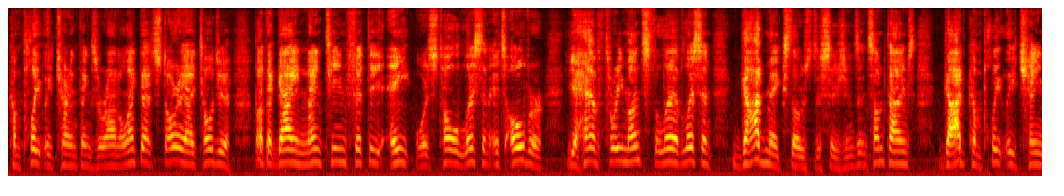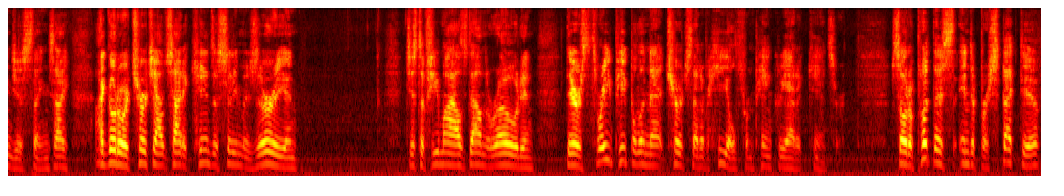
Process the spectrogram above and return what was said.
completely turn things around. And like that story I told you about the guy in 1958 was told, listen, it's over. You have three months to live. Listen, God makes those decisions, and sometimes God completely changes things. I, I go to a church outside of Kansas City, Missouri, and just a few miles down the road, and there's three people in that church that have healed from pancreatic cancer. So to put this into perspective,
